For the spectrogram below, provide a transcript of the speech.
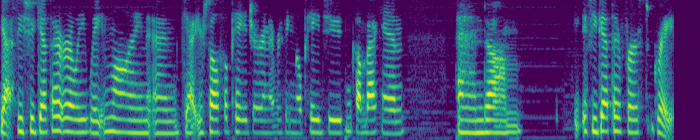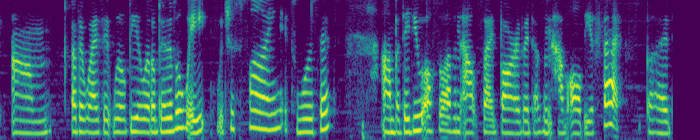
yes, you should get there early, wait in line, and get yourself a pager and everything. They'll page you. You can come back in, and um, if you get there first, great. Um, otherwise, it will be a little bit of a wait, which is fine. It's worth it. Um, but they do also have an outside bar that doesn't have all the effects, but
